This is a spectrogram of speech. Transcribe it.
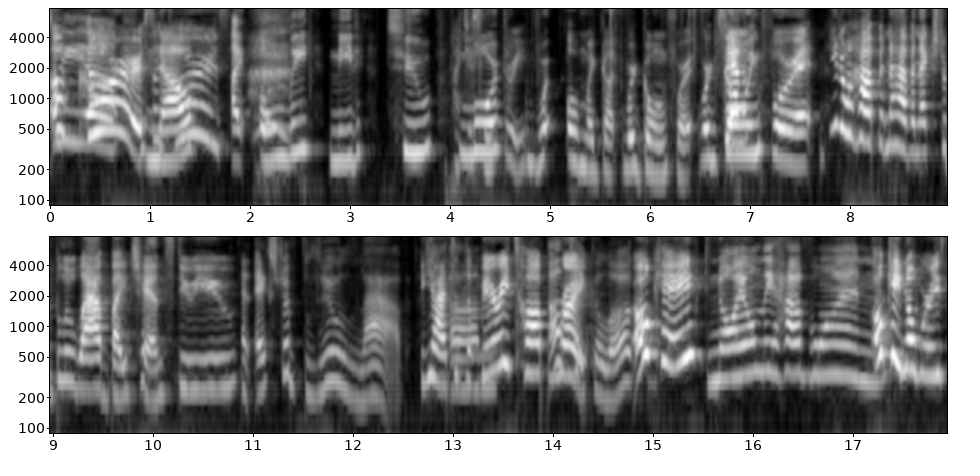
Of course, of now course. I only need two I just need more. three. We're- oh my god, we're going for it. We're Santa- going for it. You don't happen to have an extra blue lab by chance, do you? An extra blue lab. Yeah, it's at the Um, very top I'll right. take a look. Okay. No, I only have one. Okay, no worries.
